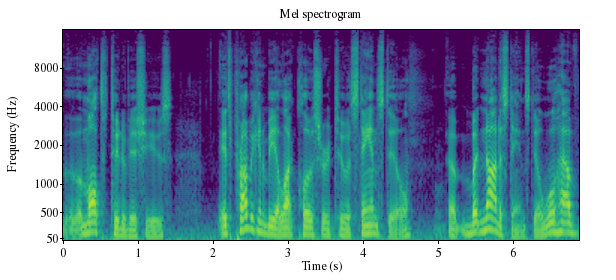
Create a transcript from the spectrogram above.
a multitude of issues. It's probably going to be a lot closer to a standstill, uh, but not a standstill. We'll have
